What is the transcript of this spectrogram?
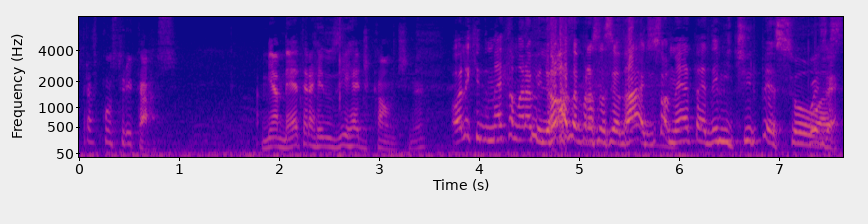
para construir carros. A minha meta era reduzir headcount, né? Olha que meta maravilhosa pra sociedade. Sua meta é demitir pessoas. Pois é.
